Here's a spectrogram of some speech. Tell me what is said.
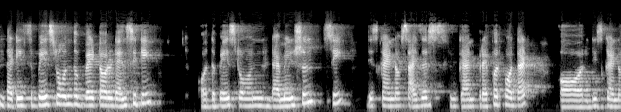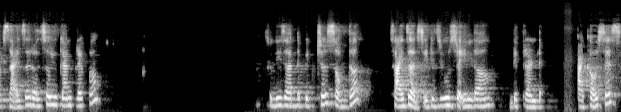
That is based on the weight or density or the based on dimension. See, this kind of sizers you can prefer for that or this kind of sizer also you can prefer. So these are the pictures of the sizers. It is used in the different pack houses.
